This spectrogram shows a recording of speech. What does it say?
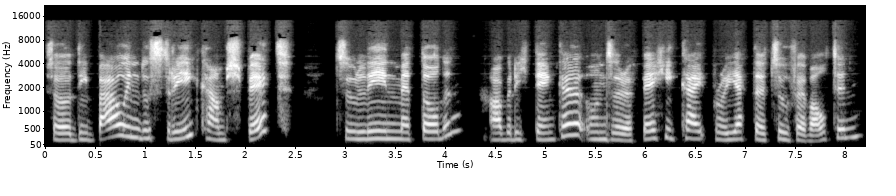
So, die Bauindustrie kam spät zu Lean-Methoden, aber ich denke, unsere Fähigkeit, Projekte zu verwalten,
